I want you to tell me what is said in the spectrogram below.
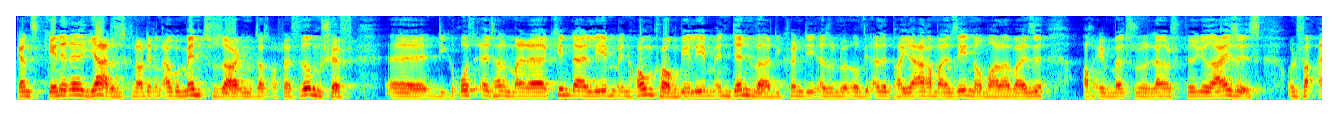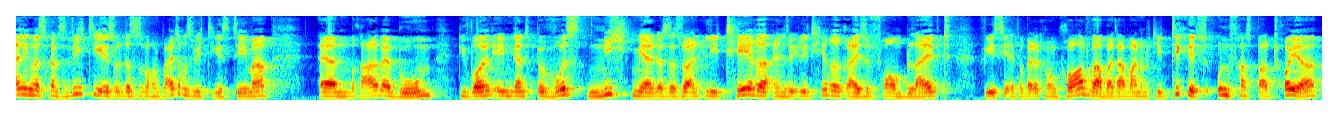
Ganz generell, ja, das ist genau deren Argument zu sagen, dass auch der Firmenchef, äh, die Großeltern meiner Kinder leben in Hongkong, wir leben in Denver, die können die also nur irgendwie alle paar Jahre mal sehen normalerweise, auch eben weil es schon eine lange schwierige Reise ist. Und vor allen Dingen, was ganz wichtig ist, und das ist noch ein weiteres wichtiges Thema, ähm, gerade bei Boom, die wollen eben ganz bewusst nicht mehr, dass das so eine elitäre, eine so elitäre Reiseform bleibt, wie es hier etwa bei der Concorde war, weil da waren nämlich die Tickets unfassbar teuer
